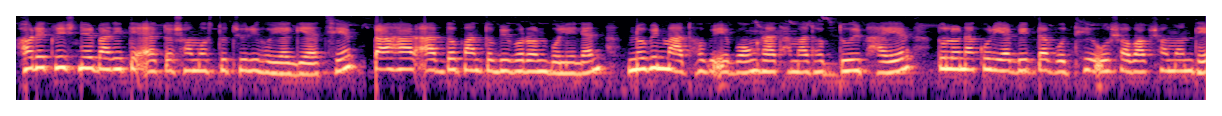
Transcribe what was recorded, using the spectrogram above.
হরে কৃষ্ণের বাড়িতে একটা সমস্ত চুরি হইয়া গিয়াছে। তাহার আদ্যপান্ত বিবরণ বলিলেন, নবীন মাধব এবং রাধা মাধব দুই ভাইয়ের তুলনা করিয়া বিদ্যা বুদ্ধি ও স্বভাব সম্বন্ধে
